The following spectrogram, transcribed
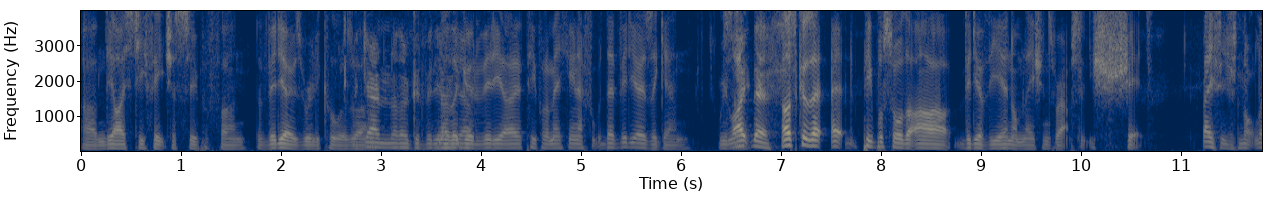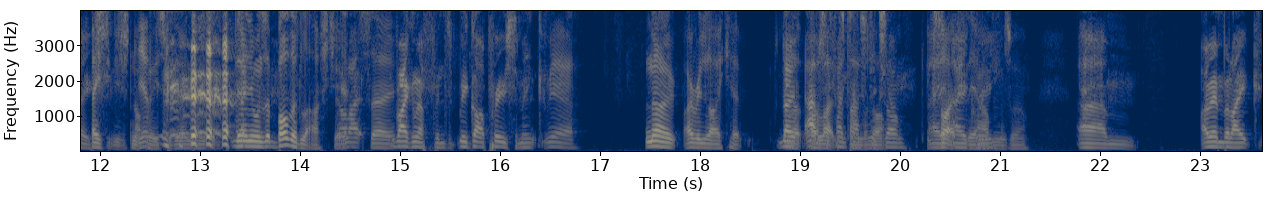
Um, the Ice T feature's super fun. The video is really cool as well. Again, another good video. Another yeah. good video. People are making an effort with their videos again. We So- like this. That's because uh, uh, people saw that our video of the year nominations were absolutely shit. Basically, just not loose. Basically, just not Yep. loose. The, only ones that, the only ones that bothered last year. I like so Ragamuffins, we got to prove something. yeah. No, I really like it. No, I li- I like a fantastic lot. song. I, Excited I for the agree. album as well. Um, I remember like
